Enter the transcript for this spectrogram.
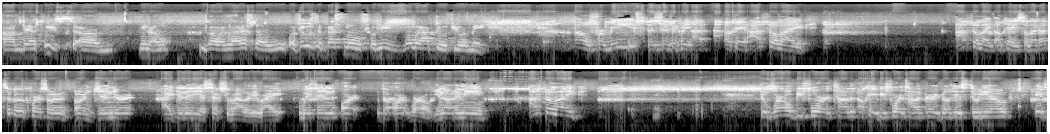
um, Dan Queese to, um, you know, go and let us know if it was the best move for me, what would I do if you were me? Oh, for me specifically, I, okay, I feel like I feel like okay, so like I took a course on on gender identity and sexuality, right? Within art the art world. You know what I mean? I feel like the world before Tyler okay, before Tyler Perry built his studio, if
